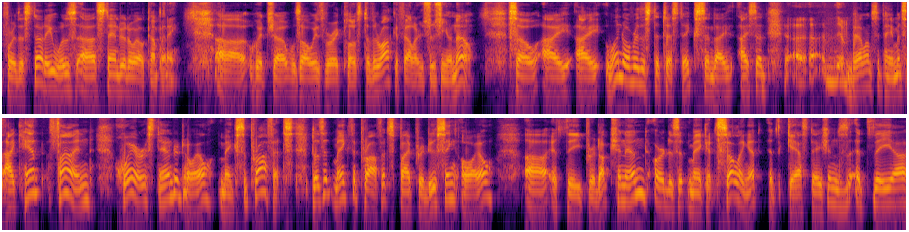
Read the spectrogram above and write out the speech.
for the study was uh, Standard Oil Company, uh, which uh, was always very close to the Rockefellers, as you know. So I, I went over the statistics and I, I said, uh, balance of payments, I can't find where Standard Oil makes the profits. Does it make the profits by producing oil uh, at the production end, or does it make it selling it at the gas stations at the, uh,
